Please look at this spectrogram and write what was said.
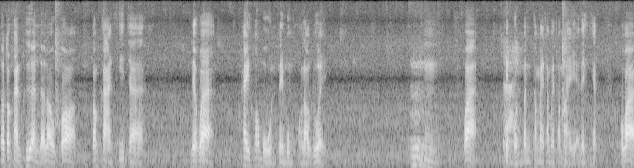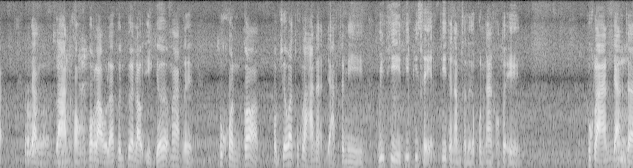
เราต้องการเพื่อนแล้วเราก็ต้องการที่จะเรียกว่าให้ข้อมูลในมุมของเราด้วย อืมอืม ว่าใช่ เหตุผลมันทำไมทำไมทำไมอะไรอย่างเงี้ยเพราะว่าอย่างใช่ร้านของใช่พวกเราและเพื่อนๆเราอีกเยอะมากเลย ทุกคนก็ ผมเชื่อว่าทุกร้านอะอยากจะมีวิธีที่พิเศษที่จะนำเสนอผลงานของตัวเอง ทุกร้านอยากจะ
